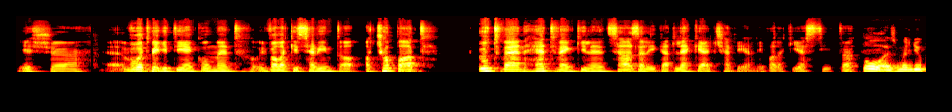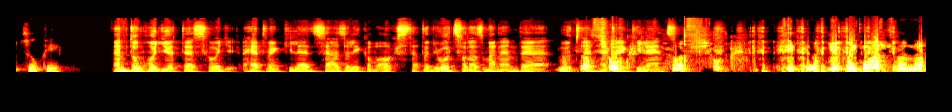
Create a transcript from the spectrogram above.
És uh, volt még itt ilyen komment, hogy valaki szerint a, a csapat 50-79 százalékát le kell cserélni, valaki ezt írta. Ó, az mondjuk cuki. Nem tudom, hogy jött ez, hogy 79% a max, tehát a 80 az már nem, de 50-79. Az sok. 80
